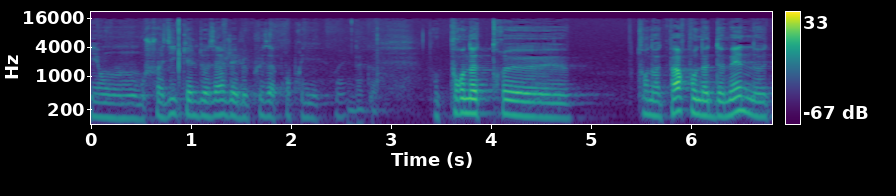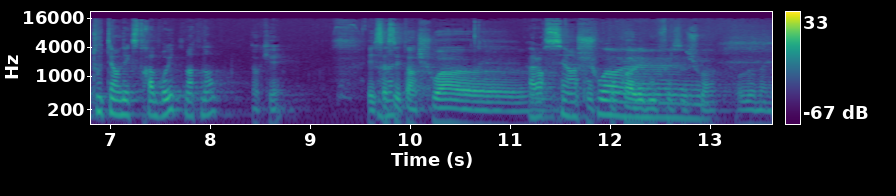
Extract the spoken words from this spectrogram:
et on choisit quel dosage est le plus approprié. D'accord. pour notre, pour notre part, pour notre domaine, tout est en extra brut maintenant. Ok. Et ça, c'est un choix. Euh, Alors c'est un choix. Pourquoi avez-vous fait ce euh, choix au domaine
